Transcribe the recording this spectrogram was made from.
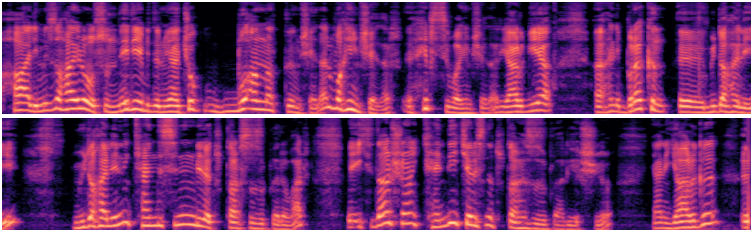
halimize hayır olsun. Ne diyebilirim? Yani çok bu anlattığım şeyler vahim şeyler. E, hepsi vahim şeyler. Yargıya e, hani bırakın e, müdahaleyi müdahalenin kendisinin bile tutarsızlıkları var. Ve iktidar şu an kendi içerisinde tutarsızlıklar yaşıyor. Yani yargı e,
